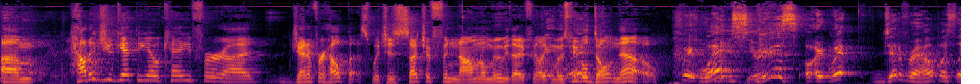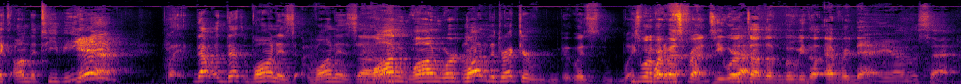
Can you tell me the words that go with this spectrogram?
Um, how did you get the okay for uh, Jennifer Help Us, which is such a phenomenal movie that I feel like Wait, most what? people don't know? Wait, what? Are you serious? Oh, wait, wait, Jennifer, help us! Like on the TV? Yeah. Wait, That that Juan is Juan is uh, Juan Juan worked. Juan, the director, was. He's one of our best friends. He worked on the movie the, every day on the set.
